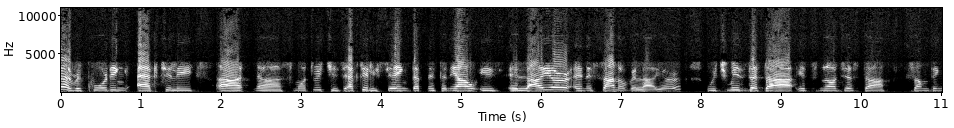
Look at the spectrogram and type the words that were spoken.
uh, recording actually, uh, uh, Smotrich is actually saying that Netanyahu is a liar and a son of a liar, which means that uh, it's not just uh, something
